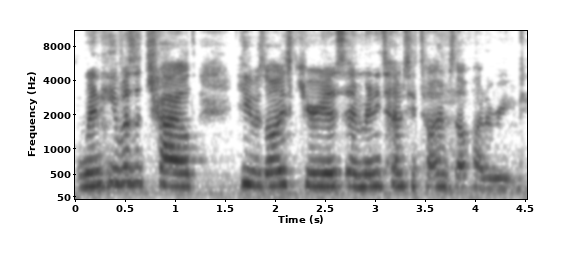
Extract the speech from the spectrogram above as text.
When he was a child, he was always curious, and many times he taught himself how to read.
